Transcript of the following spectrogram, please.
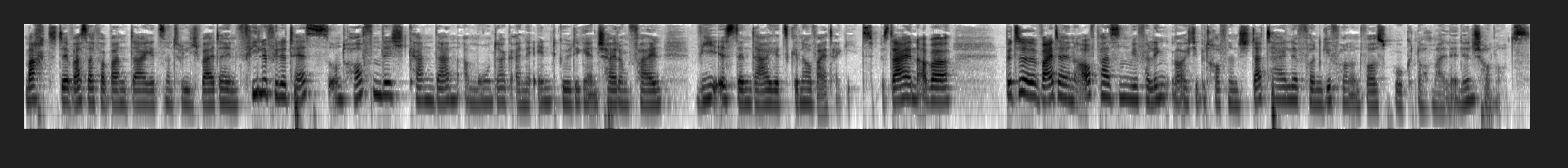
macht der Wasserverband da jetzt natürlich weiterhin viele, viele Tests und hoffentlich kann dann am Montag eine endgültige Entscheidung fallen, wie es denn da jetzt genau weitergeht. Bis dahin aber bitte weiterhin aufpassen. Wir verlinken euch die betroffenen Stadtteile von Gifhorn und Wolfsburg nochmal in den Shownotes.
